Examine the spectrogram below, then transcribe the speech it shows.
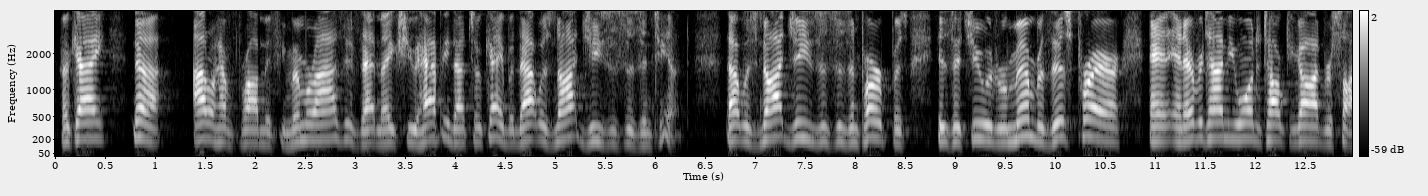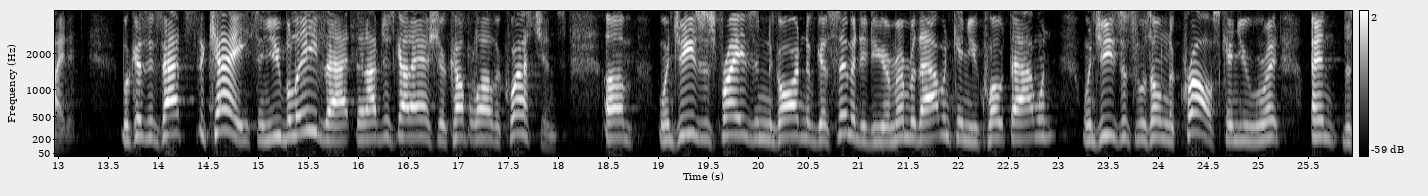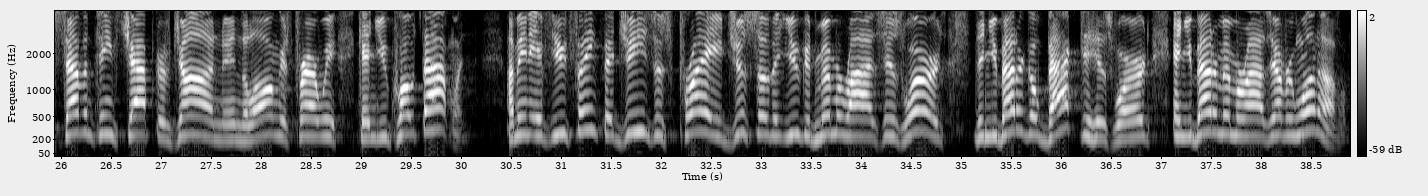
Okay? Now, I don't have a problem if you memorize it. If that makes you happy, that's okay. But that was not Jesus' intent. That was not Jesus' purpose, is that you would remember this prayer and, and every time you want to talk to God, recite it. Because if that's the case and you believe that, then I've just got to ask you a couple other questions. Um, when Jesus prays in the Garden of Gethsemane, do you remember that one? Can you quote that one? When Jesus was on the cross, can you? And the 17th chapter of John, in the longest prayer we, can you quote that one? I mean, if you think that Jesus prayed just so that you could memorize his words, then you better go back to his word and you better memorize every one of them.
